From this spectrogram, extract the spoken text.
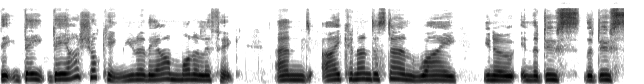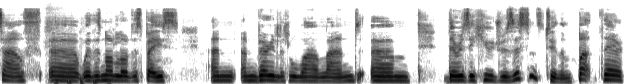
they they they are shocking. You know, they are monolithic, and I can understand why you know, in the Deuce, the Deuce South, uh, where there's not a lot of space and, and very little wild land, um, there is a huge resistance to them. But they're,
